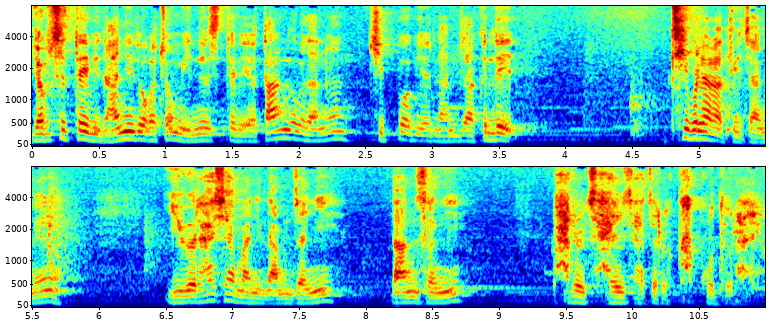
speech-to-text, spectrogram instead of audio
옆 스텝이 난이도가 좀 있는 스텝이에요. 다른 것보다는 기법이에요 남자 근데 팁을 하나 드리자면 이걸 하셔야만이 남장이 남성이 발을 자유자재로 갖고 놀아요.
